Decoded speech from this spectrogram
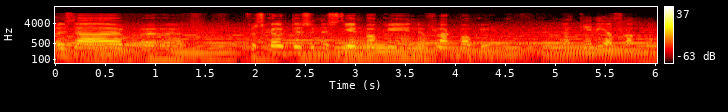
is daar verschil tussen een steenbokje en een vlakbokje? Kenia vlakbom.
